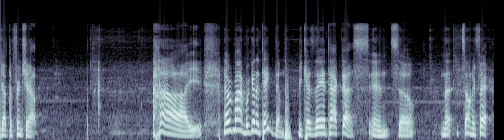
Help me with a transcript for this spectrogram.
Got the friendship up. Ah, never mind. We're gonna take them because they attacked us, and so it's only fair.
